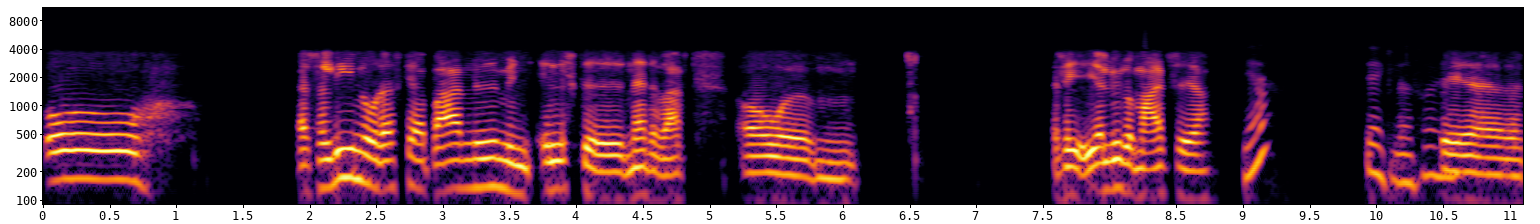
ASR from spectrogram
Åh, altså lige nu, der skal jeg bare nyde min elskede nattevagt, og øhm, altså, jeg lytter meget til jer. Ja, det er jeg glad for Det er,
